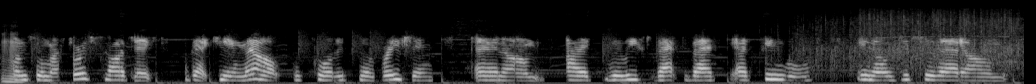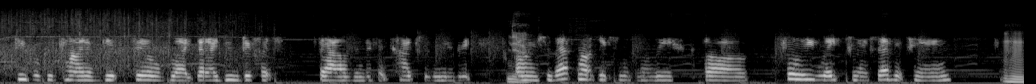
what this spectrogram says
Mhm. Um, so my first project that came out was called Celebration, and um, I released back to back as singles. You know, just so that um, people could kind of get feel like that I do different styles and different types of music. Yeah. Um, so that project was released uh, fully late 2017. hmm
